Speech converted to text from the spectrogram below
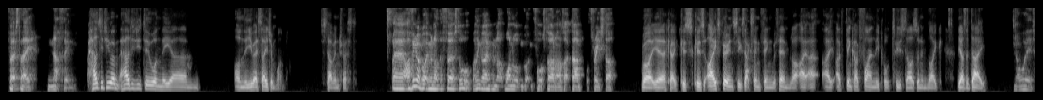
first day nothing. How did you um, How did you do on the um, on the US agent one? Just have interest. Uh, I think I got him in like the first orb. I think I opened like one orb and got him four star, and I was like done or three star. Right. Yeah. Okay. Because because I experienced the exact same thing with him. Like I I I think I finally pulled two stars on him like the other day. Oh, weird.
